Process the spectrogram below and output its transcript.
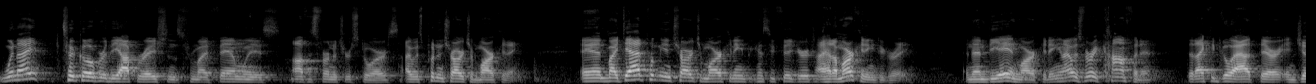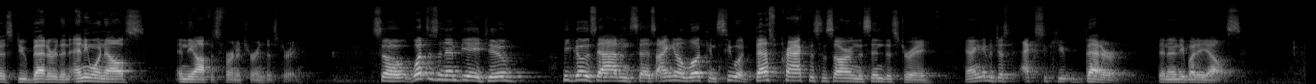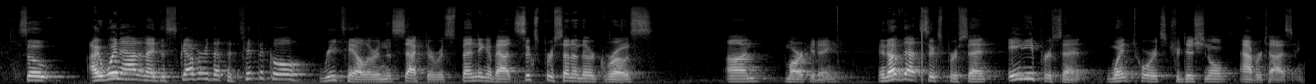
when I took over the operations for my family's office furniture stores, I was put in charge of marketing. And my dad put me in charge of marketing because he figured I had a marketing degree, an MBA in marketing, and I was very confident that I could go out there and just do better than anyone else in the office furniture industry. So what does an MBA do? He goes out and says, I'm going to look and see what best practices are in this industry, and I'm going to just execute better than anybody else. So I went out and I discovered that the typical retailer in this sector was spending about 6% of their gross on marketing. And of that 6%, 80% went towards traditional advertising.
